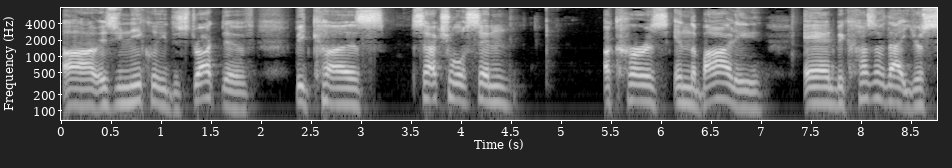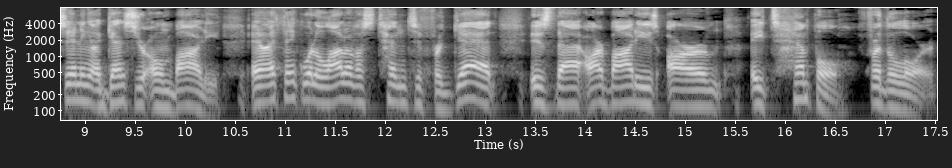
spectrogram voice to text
uh, is uniquely destructive because sexual sin occurs in the body and because of that, you're sinning against your own body. And I think what a lot of us tend to forget is that our bodies are a temple for the Lord.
